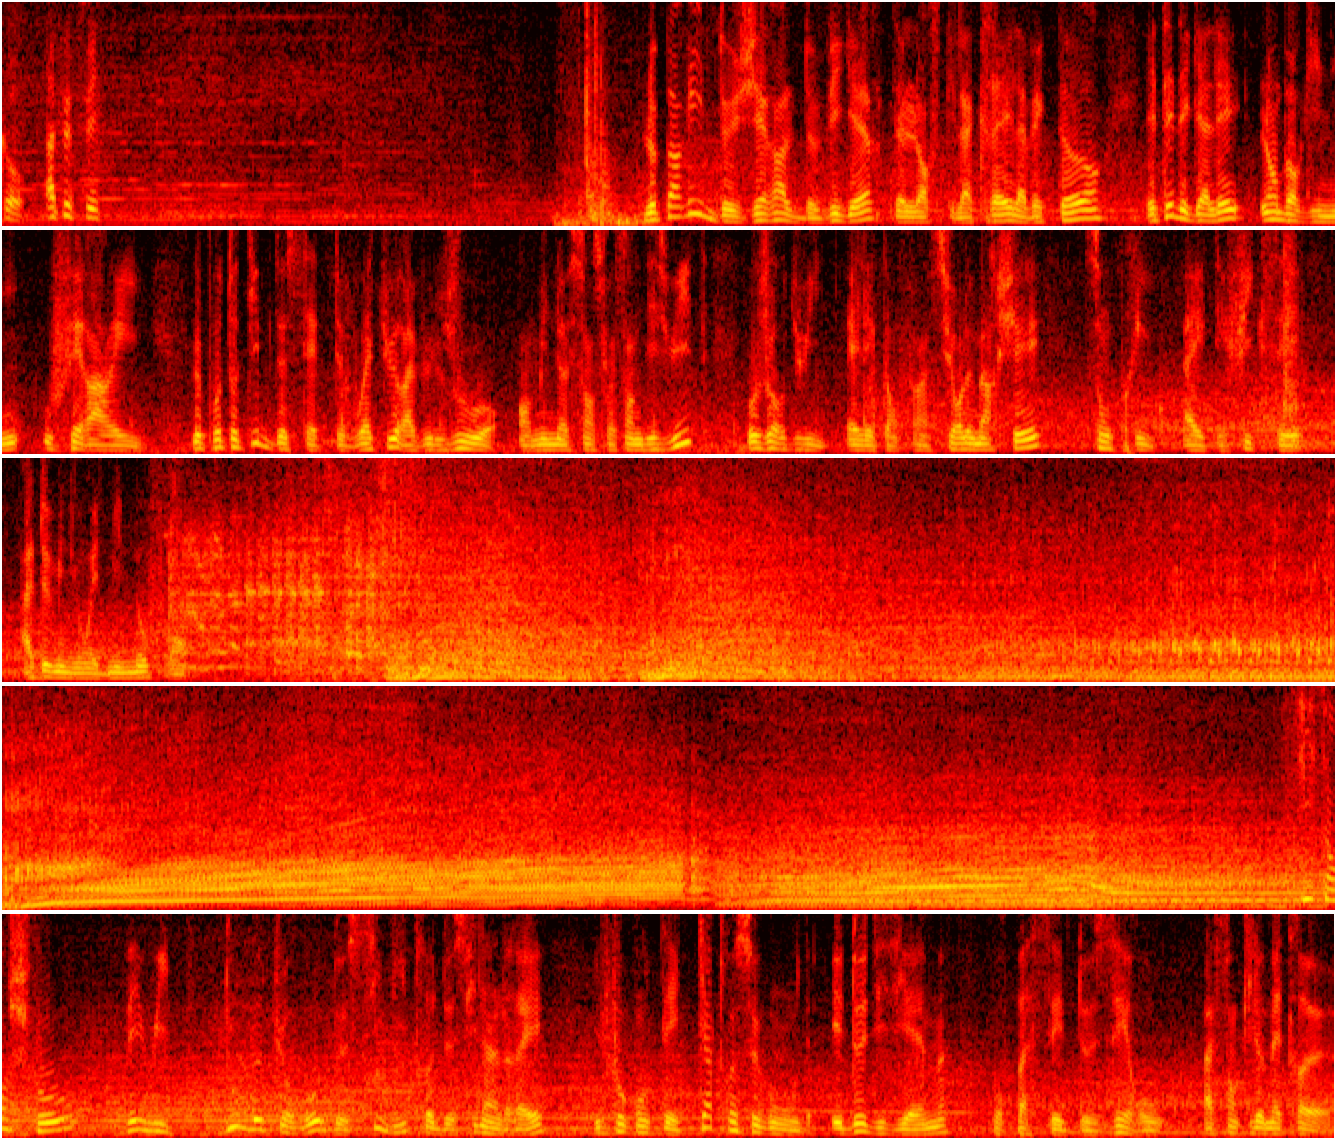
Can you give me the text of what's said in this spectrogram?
tout de suite. Le pari de Gérald de Wigert, lorsqu'il a créé la Vector, était d'égaler Lamborghini ou Ferrari. Le prototype de cette voiture a vu le jour en 1978. Aujourd'hui, elle est enfin sur le marché. Son prix a été fixé à 2,5 millions de nos francs. « 600 chevaux, V8 double turbo de 6 litres de cylindrée. Il faut compter 4 secondes et 2 dixièmes pour passer de 0 à 100 km heure.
